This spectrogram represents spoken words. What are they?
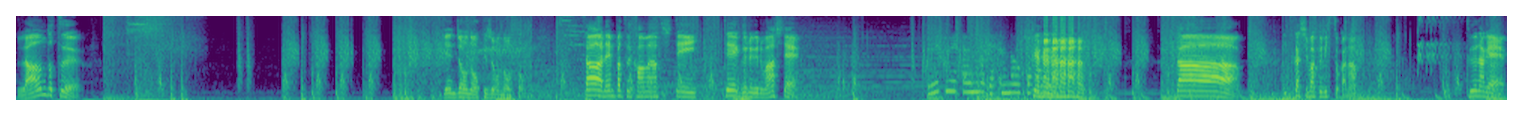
ラウンド2。現状の屋上の音。さあ、連発かましていって、ぐるぐる回して。クエクエさんのデスノート さあ、いつか芝クリストかな？空投げ。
